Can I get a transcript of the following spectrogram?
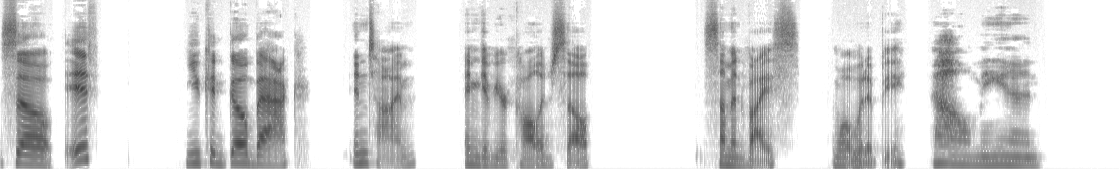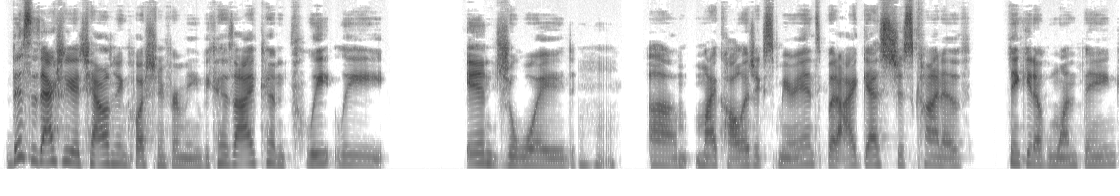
So if you could go back in time and give your college self some advice, what would it be? Oh, man. This is actually a challenging question for me because I completely enjoyed Mm-hmm. um, my college experience, but I guess just kind of thinking of one thing,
